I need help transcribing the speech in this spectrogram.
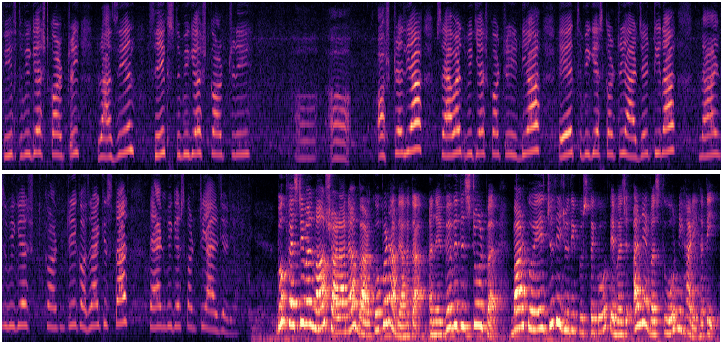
fifth biggest country Brazil sixth biggest country Australia seventh biggest country India eighth biggest country Argentina, ninth biggest country Kazakhstan, ten biggest country Algeria. Book ફેસ્ટિવલમાં શાળાના બાળકો પણ આવ્યા હતા અને વિવિધ સ્ટોલ પર બાળકોએ જુદી જુદી પુસ્તકો તેમજ અન્ય વસ્તુઓ નિહાળી હતી.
